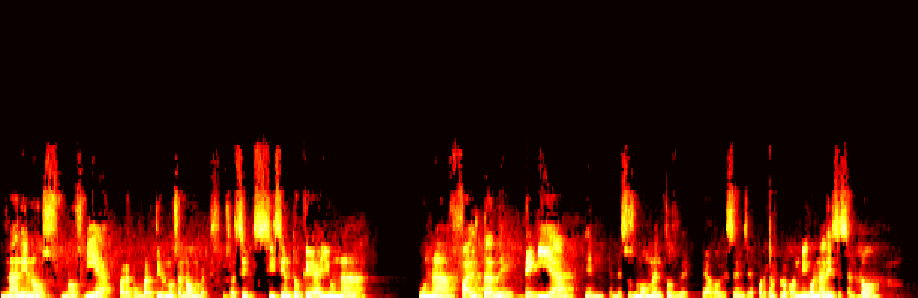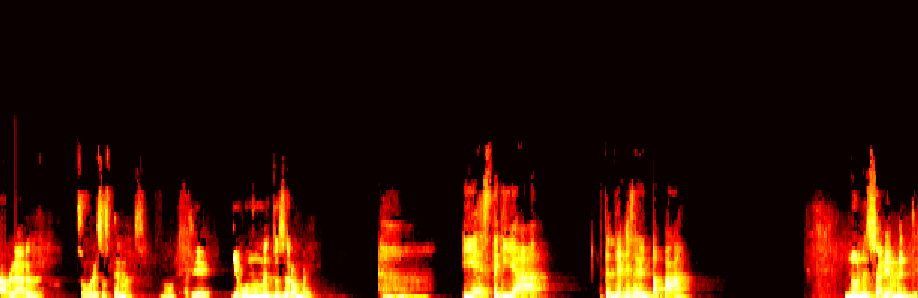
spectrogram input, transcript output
nadie nos, nos guía para convertirnos en hombres. O sea, sí, siento que hay una, una falta de, guía en, esos momentos de, adolescencia. Por ejemplo, conmigo nadie se sentó a hablar sobre esos temas, ¿no? Así que llegó un momento de ser hombre. ¿Y este guía tendría que ser el papá? No necesariamente,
